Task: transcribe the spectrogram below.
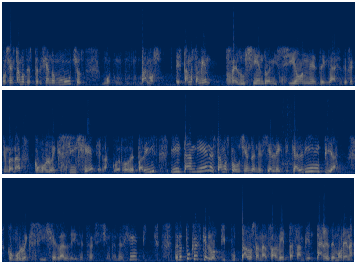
o sea, estamos desperdiciando muchos, vamos, estamos también reduciendo emisiones de gases de efecto invernadero, como lo exige el Acuerdo de París, y también estamos produciendo energía eléctrica limpia, como lo exige la Ley de Transición Energética. Pero tú crees que los diputados analfabetas ambientales de Morena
